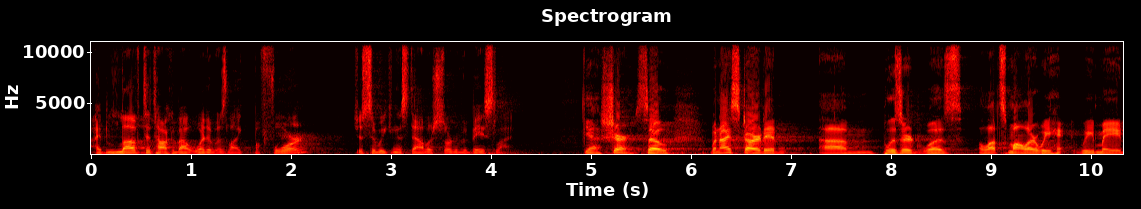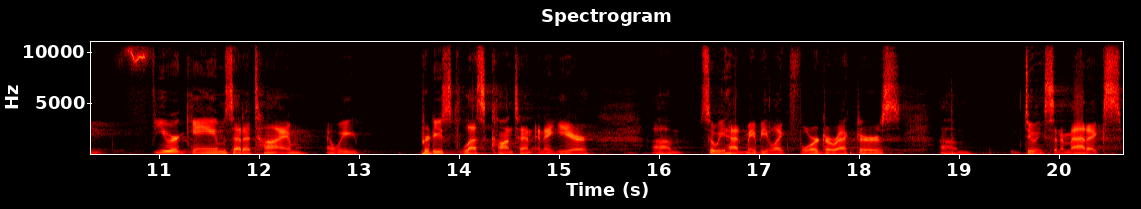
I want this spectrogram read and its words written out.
I'd love to talk about what it was like before, just so we can establish sort of a baseline. Yeah, sure. So when I started, um, Blizzard was a lot smaller. We, we made fewer games at a time, and we produced less content in a year. Um, so we had maybe like four directors um, doing cinematics,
